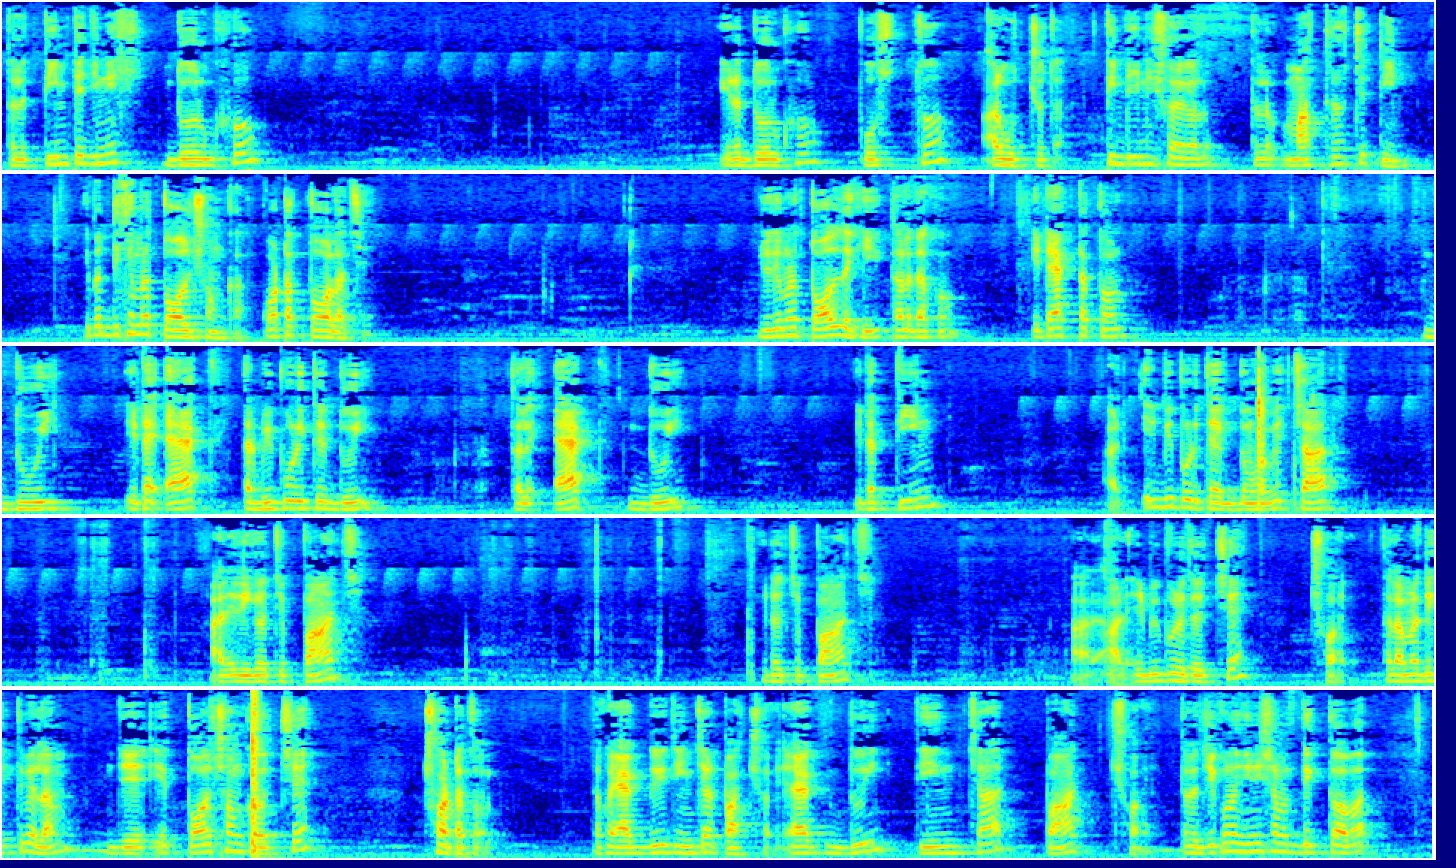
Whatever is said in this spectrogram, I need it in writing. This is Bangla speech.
তাহলে তিনটে জিনিস, দৈর্ঘ্য, এটা দৈর্ঘ্য, প্রস্থ, আর উচ্চতা। তিনটে জিনিস হয়ে গেল, তাহলে মাত্রা হচ্ছে তিন। এবার দেখি আমরা তল সংখ্যা, কটা তল আছে? যদি আমরা তল দেখি, তাহলে দেখো, এটা একটা তল দুই, এটা এক, তার বিপরীতে দুই, তাহলে এক, দুই, এটা তিন, আর এর বিপরীতে একদম হবে চার, আর এদিকে হচ্ছে পাঁচ, এটা হচ্ছে পাঁচ, আর আর এর বিপরীতে হচ্ছে ছয়। তাহলে আমরা দেখতে পেলাম যে এর তল সংখ্যা হচ্ছে ছটা তল। দেখো এক, দুই, তিন, চার, পাঁচ, ছয়। এক, দুই, তিন, চার, পাঁচ, ছয়। তাহলে যে কোনো জিনিস আমরা দেখতে পাবা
